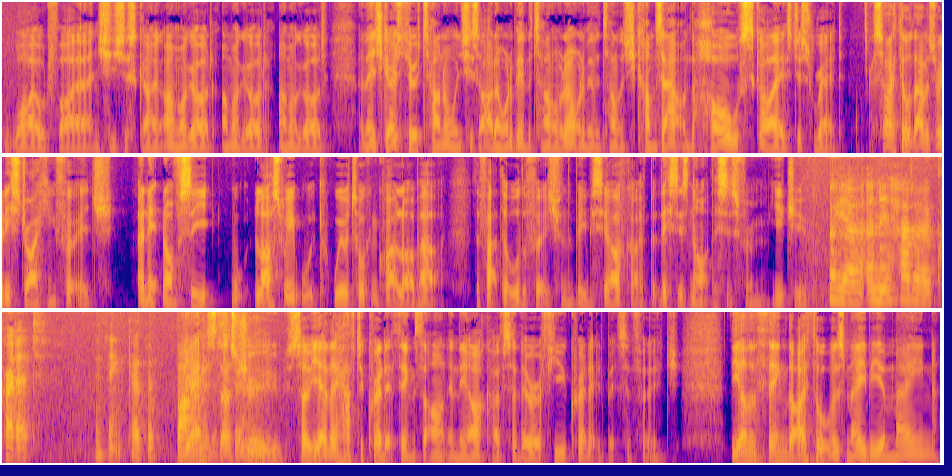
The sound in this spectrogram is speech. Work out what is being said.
wildfire, and she's just going, "Oh my god, oh my god, oh my god!" And then she goes through a tunnel, and she's like, "I don't want to be in the tunnel. I don't want to be in the tunnel." She comes out, and the whole sky is just red. So I thought that was really striking footage. And it obviously last week we we were talking quite a lot about the fact that all the footage from the BBC archive, but this is not. This is from YouTube. Oh yeah, and it had a credit. I think at the bottom. of yes, the that's screen. true. So yeah, they have to credit things that aren't in the archive. So there are a few credited bits of footage. The other thing that I thought was maybe a main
